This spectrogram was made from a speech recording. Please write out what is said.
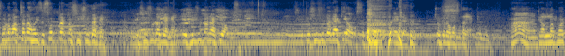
ছোট বাচ্চাটা হয়েছে ছোট্ট একটা শিশু দেখেন। এই শিশুটা দেখেন এই শিশুটার একই অবস্থা। ছোট শিশুটার একই অবস্থা এই দেখেন চোখের অবস্থা এক। হ্যাঁ এটা আল্লাহ পাক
